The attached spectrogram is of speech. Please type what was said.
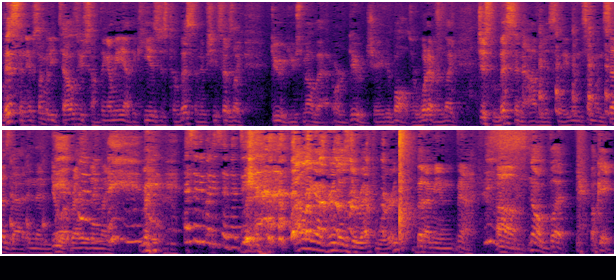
listen if somebody tells you something i mean yeah the key is just to listen if she says like dude you smell that or dude shave your balls or whatever like just listen obviously when someone says that and then do it rather than like Has anybody said that to you? I don't think I've heard those direct words, but I mean, yeah. Um, no, but okay,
